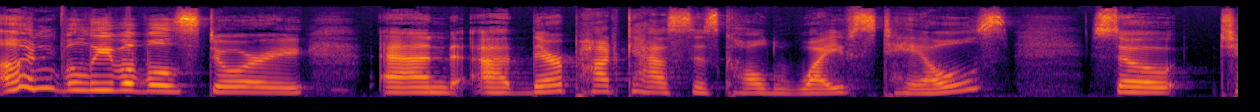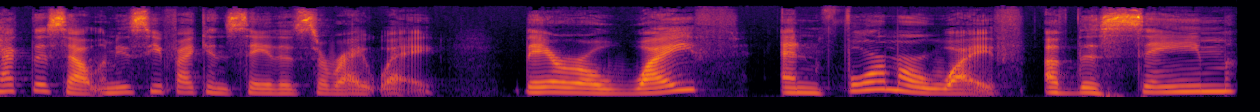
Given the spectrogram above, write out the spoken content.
unbelievable story. And uh, their podcast is called Wife's Tales. So check this out. Let me see if I can say this the right way. They are a wife and former wife of the same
